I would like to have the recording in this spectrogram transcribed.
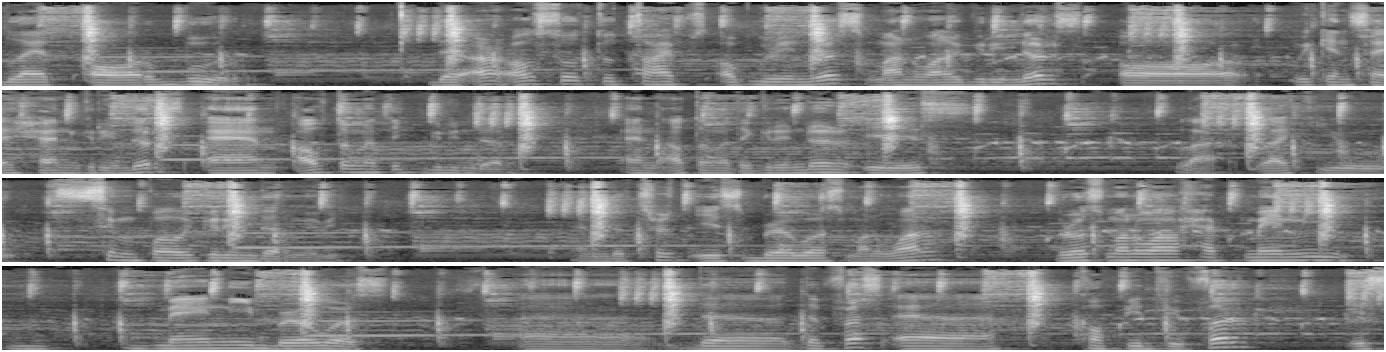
blade or burr there are also two types of grinders manual grinders or we can say hand grinders and automatic grinder. And automatic grinder is like like you simple grinder maybe. And the third is brewers manual. Brewers manual have many many brewers uh, the the first uh, coffee dripper is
